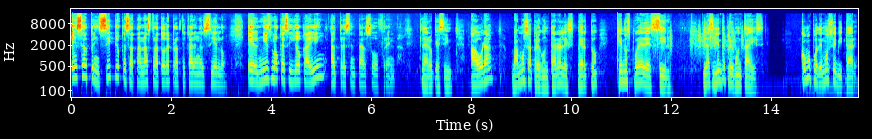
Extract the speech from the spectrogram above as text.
Es el principio que Satanás trató de practicar en el cielo, el mismo que siguió Caín al presentar su ofrenda. Claro que sí. Ahora vamos a preguntar al experto qué nos puede decir. La siguiente pregunta es, ¿cómo podemos evitar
